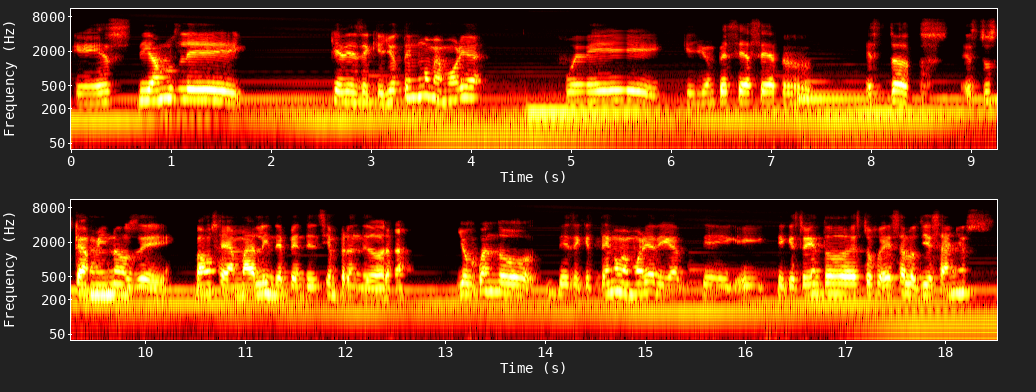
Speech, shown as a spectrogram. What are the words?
que es, digámosle, que desde que yo tengo memoria fue que yo empecé a hacer estos, estos caminos de, vamos a llamarle independencia emprendedora. Yo cuando, desde que tengo memoria de, de, que estoy en todo esto, fue a los 10 años.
